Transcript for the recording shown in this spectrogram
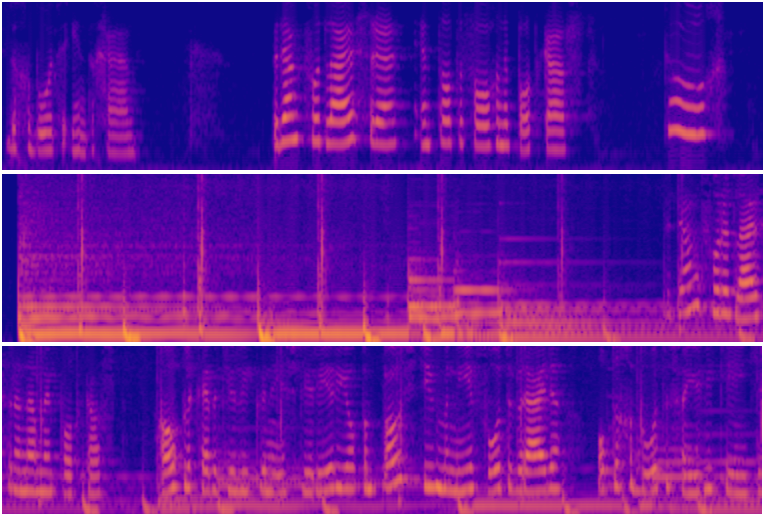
de geboorte in te gaan. Bedankt voor het luisteren en tot de volgende podcast. Doeg! Bedankt voor het luisteren naar mijn podcast. Hopelijk heb ik jullie kunnen inspireren je op een positieve manier voor te bereiden op de geboorte van jullie kindje.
